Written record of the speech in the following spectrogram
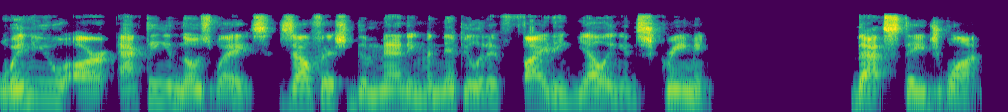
when you are acting in those ways, selfish, demanding, manipulative, fighting, yelling, and screaming, that's stage one.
